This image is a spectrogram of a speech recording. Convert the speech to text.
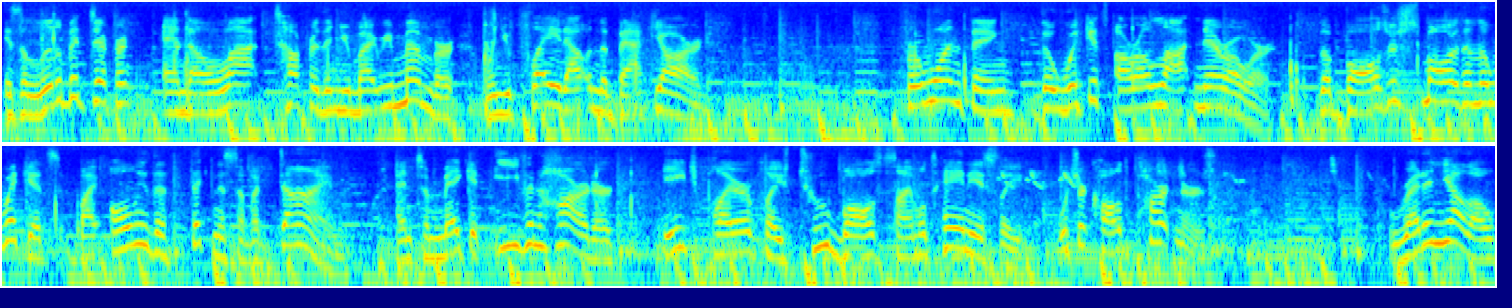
is a little bit different and a lot tougher than you might remember when you play it out in the backyard. For one thing, the wickets are a lot narrower. The balls are smaller than the wickets by only the thickness of a dime. And to make it even harder, each player plays two balls simultaneously, which are called partners. Red and yellow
